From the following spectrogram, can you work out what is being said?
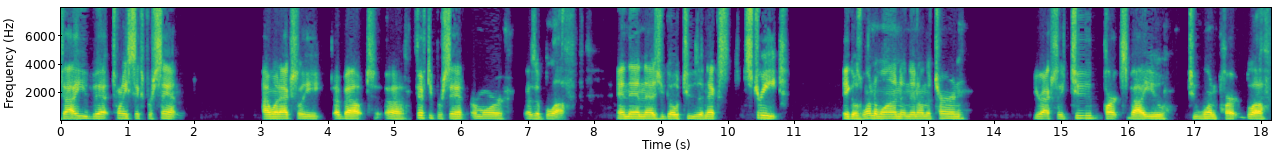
value bet 26%, I want actually about uh, 50% or more as a bluff. And then as you go to the next street, it goes one to one. And then on the turn, you're actually two parts value to one part bluff.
